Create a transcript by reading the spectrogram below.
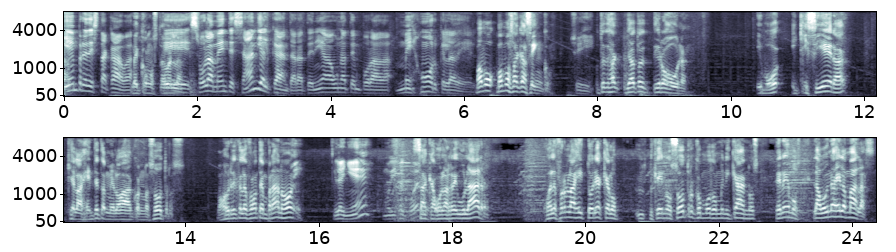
siempre destacaba Me consta, que solamente Sandy Alcántara tenía una temporada mejor que la de él. Vamos, vamos a sacar cinco. Sí. Usted ya te tiró una. Y, voy- y quisiera que la gente también lo haga con nosotros. Vamos a abrir el teléfono temprano hoy. Leñé, como dice el pueblo. Se acabó la regular. ¿Cuáles fueron las historias que, lo- que nosotros como dominicanos tenemos? Las buenas y las malas.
